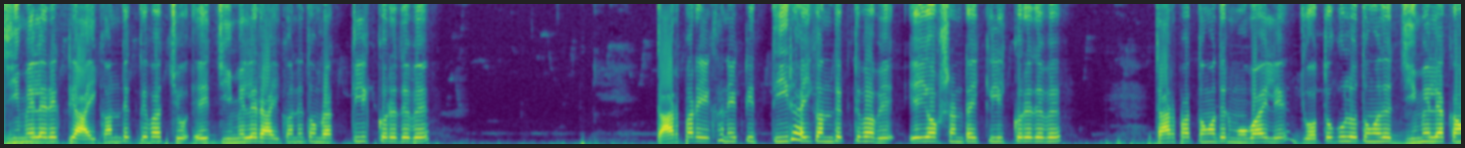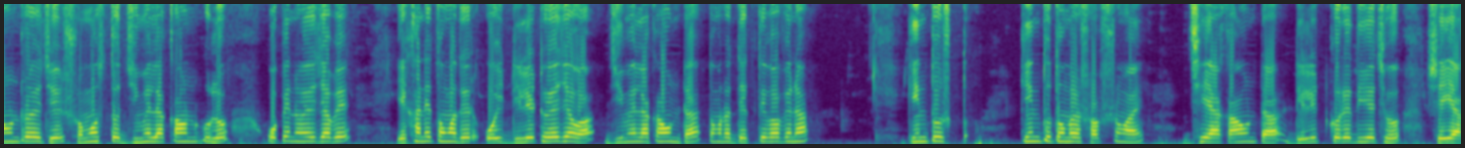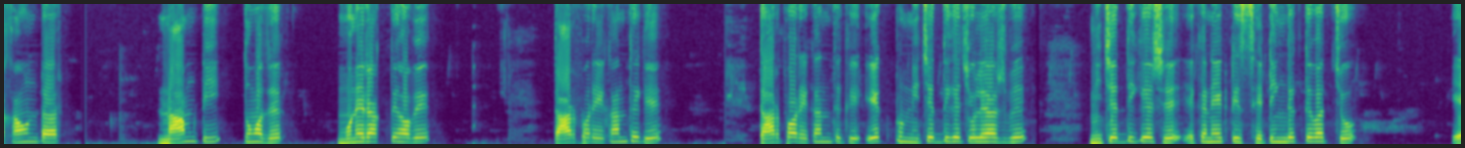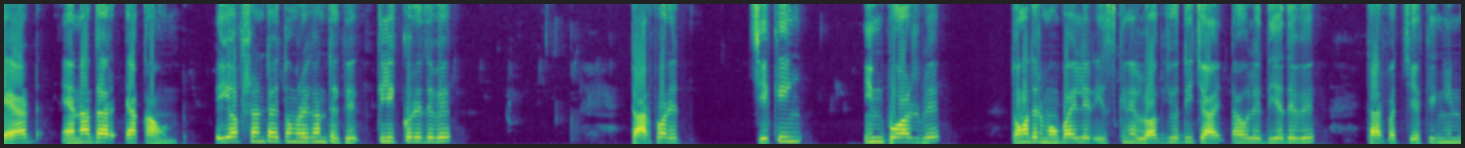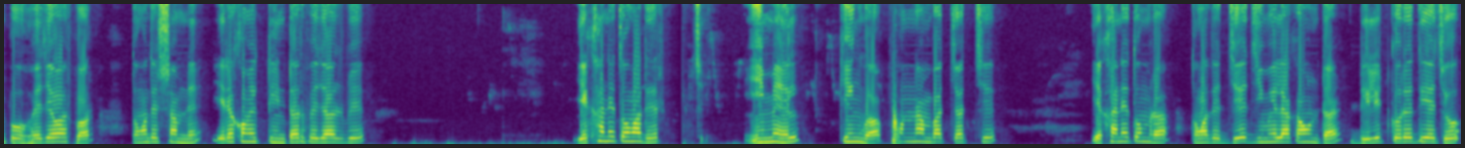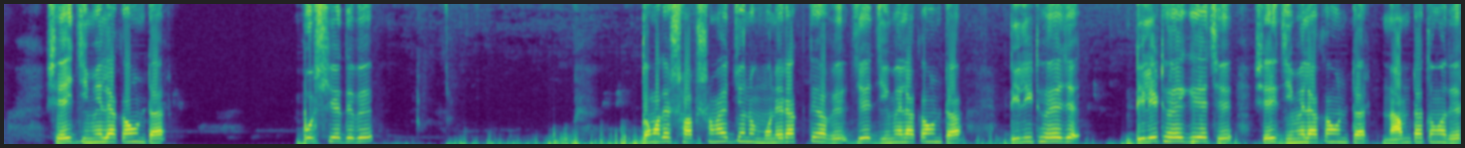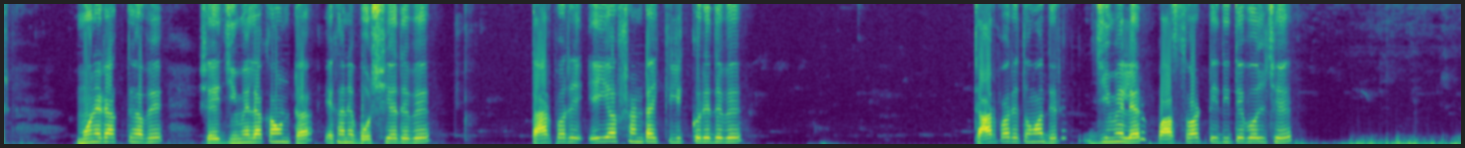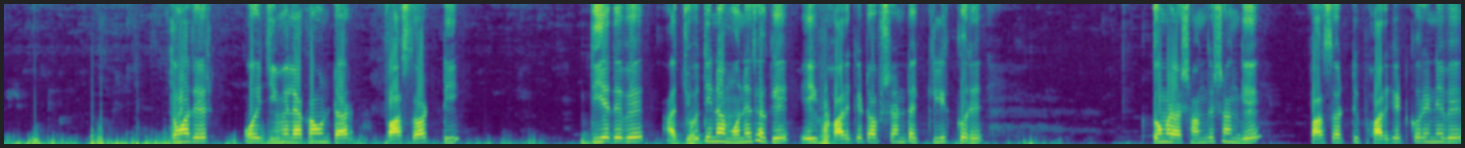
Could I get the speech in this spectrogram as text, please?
জিমেলের একটি আইকন দেখতে পাচ্ছ। এই জিমেলের আইকনে তোমরা ক্লিক করে দেবে। তারপরে এখানে একটি তীর আইকন দেখতে পাবে। এই অপশানটায় ক্লিক করে দেবে। তারপর তোমাদের মোবাইলে যতগুলো তোমাদের জিমেল অ্যাকাউন্ট রয়েছে, সমস্ত জিমেল অ্যাকাউন্টগুলো ওপেন হয়ে যাবে। এখানে তোমাদের ওই ডিলিট হয়ে যাওয়া জিমেল অ্যাকাউন্টটা তোমরা দেখতে পাবে না। কিন্তু কিন্তু তোমরা সবসময় যে অ্যাকাউন্টটা ডিলিট করে দিয়েছ, সেই অ্যাকাউন্টটার নামটি তোমাদের মনে রাখতে হবে। তারপর এখান থেকে, তারপর এখান থেকে একটু নিচের দিকে চলে আসবে। নিচের দিকে এসে এখানে একটি সেটিং দেখতে পাচ্ছ অ্যাড অ্যানাদার অ্যাকাউন্ট এই অপশানটায় তোমরা এখান থেকে ক্লিক করে দেবে। তারপরে চেকিং ইনপো আসবে। তোমাদের মোবাইলের স্ক্রিনে লক যদি চায়, তাহলে দিয়ে দেবে। তারপর চেকিং ইনফো হয়ে যাওয়ার পর তোমাদের সামনে এরকম একটি ইন্টারফেস আসবে। এখানে তোমাদের ইমেল কিংবা ফোন নাম্বার চাচ্ছে। এখানে তোমরা তোমাদের যে জিমেল অ্যাকাউন্টটা ডিলিট করে দিয়েছ, সেই জিমেল অ্যাকাউন্টটা বসিয়ে দেবে। তোমাদের সব সময়ের জন্য মনে রাখতে হবে যে জিমেল অ্যাকাউন্টটা ডিলিট হয়ে যে ডিলিট হয়ে গিয়েছে, সেই জিমেল অ্যাকাউন্টটার নামটা তোমাদের মনে রাখতে হবে। সেই জিমেল অ্যাকাউন্টটা এখানে বসিয়ে দেবে। তারপরে এই অপশানটায় ক্লিক করে দেবে। তারপরে তোমাদের জিমেলের পাসওয়ার্ডটি দিতে বলছে। তোমাদের ওই জিমেল অ্যাকাউন্টটার পাসওয়ার্ডটি দিয়ে দেবে। আর যদি না মনে থাকে, এই ফরগেট অপশানটা ক্লিক করে তোমরা সঙ্গে সঙ্গে পাসওয়ার্ডটি ফরগেট করে নেবে।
